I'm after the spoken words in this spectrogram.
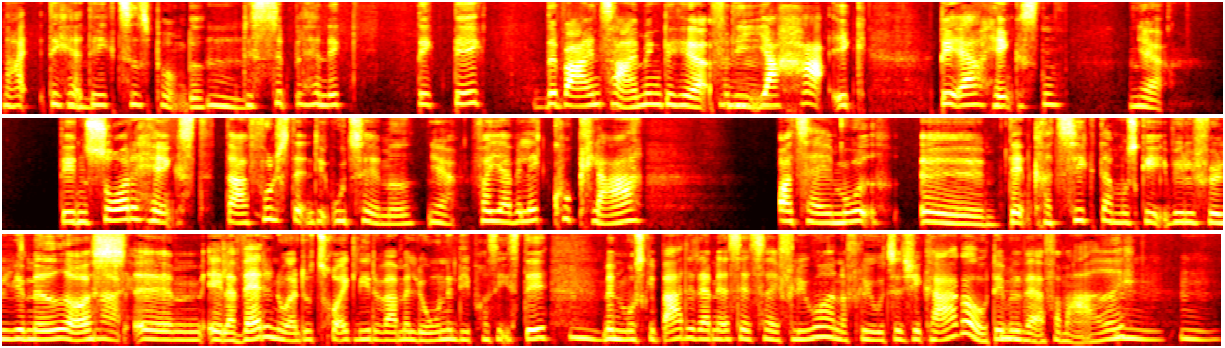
nej, det her, mm. det er ikke tidspunktet. Mm. Det er simpelthen ikke, det, det er ikke divine timing, det her, fordi mm. jeg har ikke, det er hængsten. Ja, Det er den sorte hængst, der er fuldstændig utæmmet. ja. For jeg vil ikke kunne klare at tage imod øh, den kritik, der måske ville følge med os. Øh, eller hvad det nu er. Du tror ikke lige, det var med Lone lige præcis det. Mm. Men måske bare det der med at sætte sig i flyveren og flyve til Chicago, det vil være for meget, ikke? Mm, mm.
